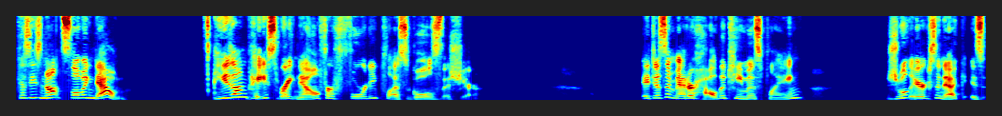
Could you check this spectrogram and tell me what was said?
because he's not slowing down. He's on pace right now for 40 plus goals this year. It doesn't matter how the team is playing. Joel Eriksson is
